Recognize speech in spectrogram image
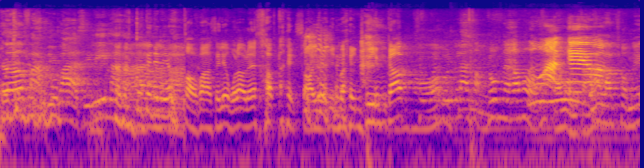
เธอฝากดีกว่าซีรีส์มาก็เป็นเรื่องขอฝากซีรีส์ของพวกเราด้วยครับไอซอยอินไมทีมครับเวลาสองทุ่มนะครับผมหวานครับผมแก้วสามารถรับชมได้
